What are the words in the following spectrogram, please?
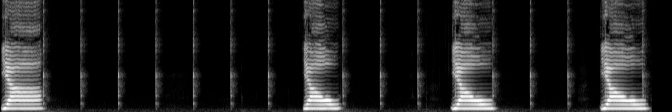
ー、やー。腰腰腰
